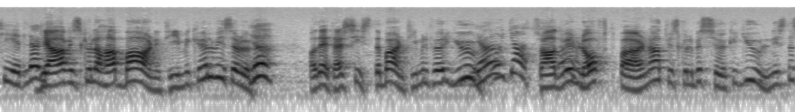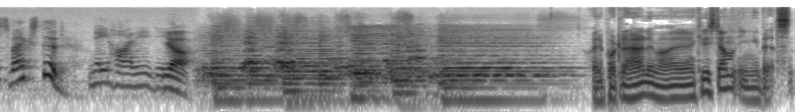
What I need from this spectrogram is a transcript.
Kjedelig. Ja, vi skulle ha barnetime i kveld, viser du. Ja. Og dette er siste barnetimen før jul. Ja. Så hadde vi lovt barna at vi skulle besøke julenissenes verksted. Nei, har jeg det? Ja. Og reporter her, det var Christian Ingebretsen.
